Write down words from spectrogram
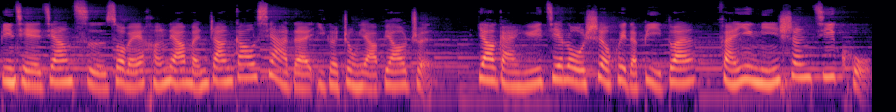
并且将此作为衡量文章高下的一个重要标准。要敢于揭露社会的弊端，反映民生疾苦。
